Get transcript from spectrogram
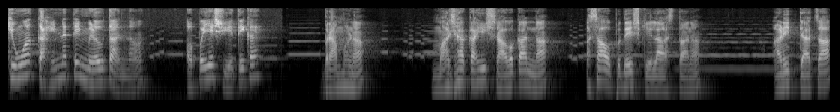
किंवा काहींना ते मिळवताना अपयश येते काय? ब्राह्मणा माझ्या काही श्रावकांना असा उपदेश केला असताना आणि त्याचा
